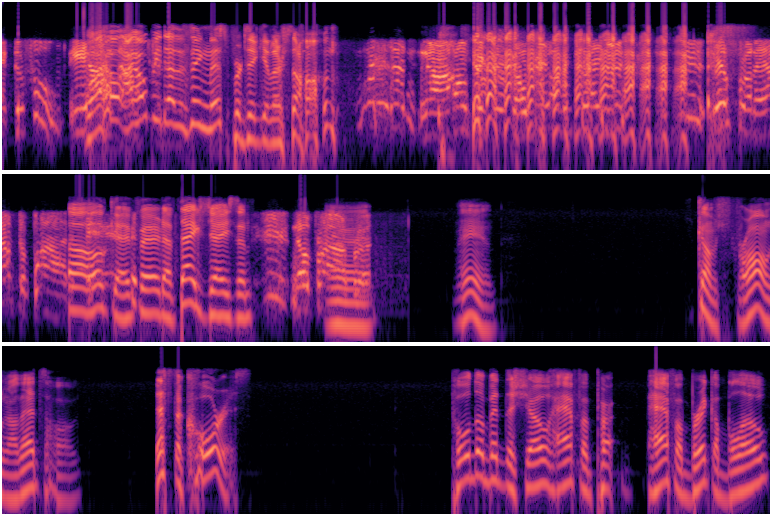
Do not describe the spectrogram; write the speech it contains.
act a fool. Well, I, ho- I hope he doesn't sing this particular song. no, I don't think it's gonna be on the. It's for the after party. Oh, okay, fair enough. Thanks, Jason. no problem, All bro. Man. He comes strong on that song. That's the chorus. Pulled up at the show, half a half a brick of blow,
